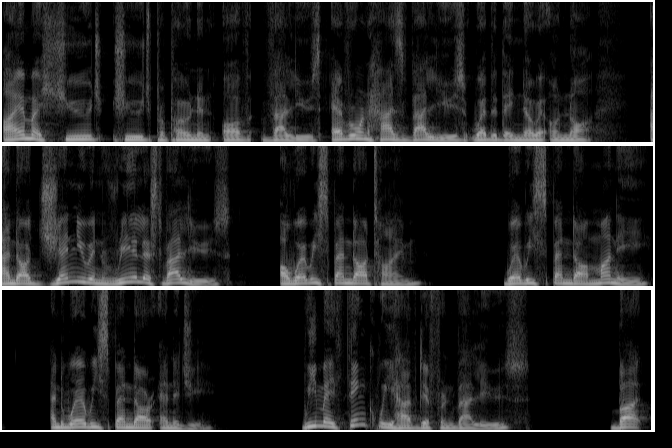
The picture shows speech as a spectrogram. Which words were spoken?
I am a huge, huge proponent of values. Everyone has values, whether they know it or not. And our genuine, realist values are where we spend our time, where we spend our money, and where we spend our energy. We may think we have different values, but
